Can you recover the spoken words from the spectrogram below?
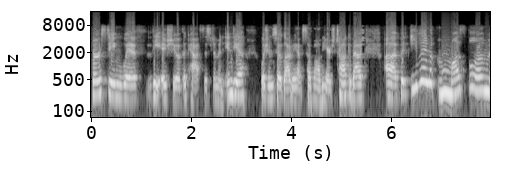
bursting with the issue of the caste system in India, which I'm so glad we have Subham here to talk about. Uh, but even Muslim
